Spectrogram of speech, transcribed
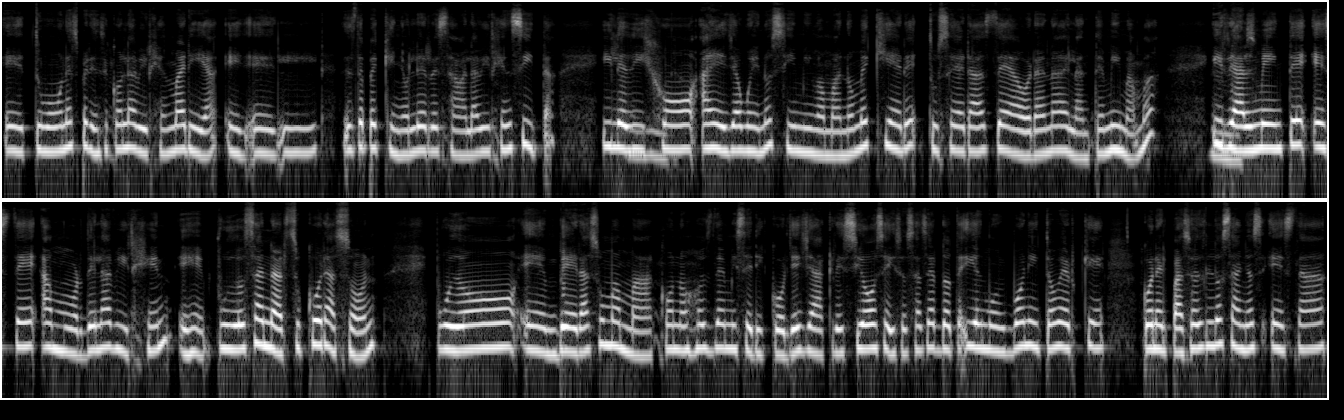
eh, tuvo una experiencia con la Virgen María. Él, desde pequeño le rezaba a la Virgencita y le dijo a ella, bueno, si mi mamá no me quiere, tú serás de ahora en adelante mi mamá. Y realmente este amor de la Virgen eh, pudo sanar su corazón, pudo eh, ver a su mamá con ojos de misericordia y ya creció, se hizo sacerdote y es muy bonito ver que con el paso de los años esta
